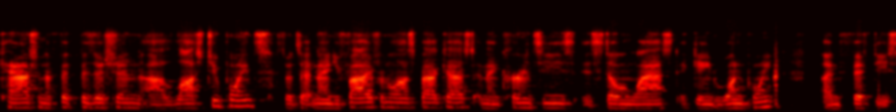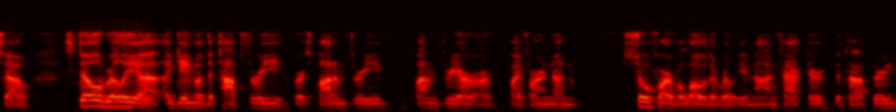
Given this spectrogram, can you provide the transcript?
cash in the fifth position uh, lost two points so it's at 95 from the last podcast and then currencies is still in last it gained one point and 50 so still really a, a, game of the top three versus bottom three. Bottom three are, are by far none so far below they're really a non-factor the top three.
